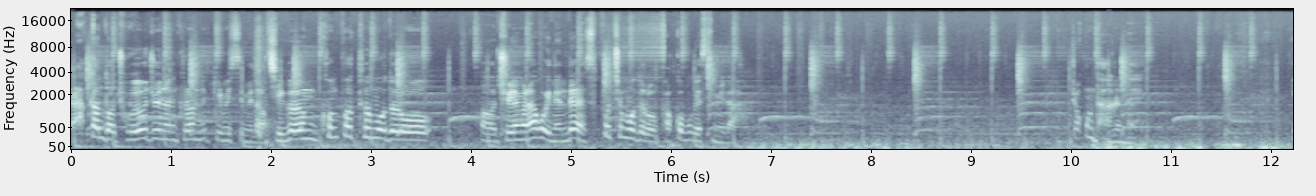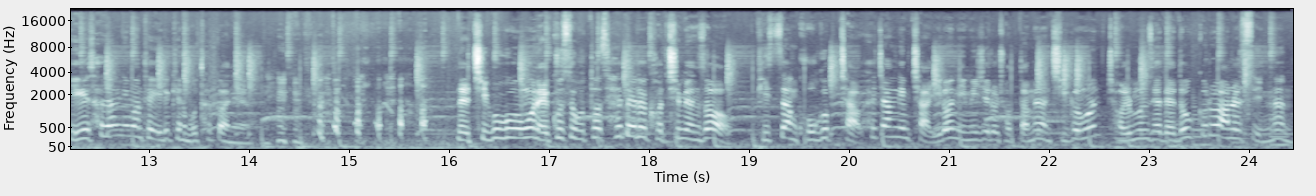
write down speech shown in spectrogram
약간 더 조여주는 그런 느낌이 있습니다. 지금 컴포트 모드로 어, 주행을 하고 있는데 스포츠 모드로 바꿔보겠습니다. 조금 다르네. 이게 사장님한테 이렇게는 못할 거 아니에요. 네, G90은 에쿠스부터 세대를 거치면서 비싼 고급차, 회장님 차 이런 이미지를 줬다면 지금은 젊은 세대도 끌어안을 수 있는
